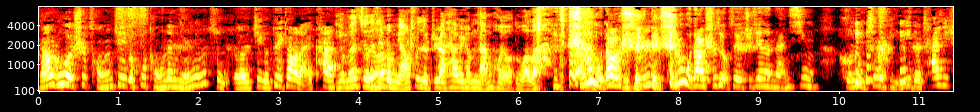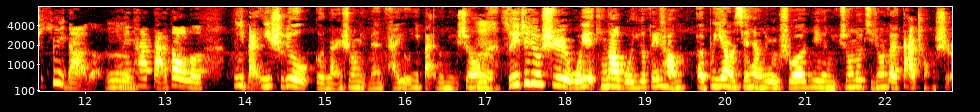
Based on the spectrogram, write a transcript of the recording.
然后如果是从这个不同的年龄组的这个对照来看，有没有觉得这个描述就知道他为什么男朋友多了？十五到十十五到十九岁之间的男性和女性的比例的差异是最大的，因为它达到了一百一十六个男生里面才有一百个女生，嗯。所以这就是我也听到过一个非常呃不一样的现象，就是说那个女生都集中在大城市，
